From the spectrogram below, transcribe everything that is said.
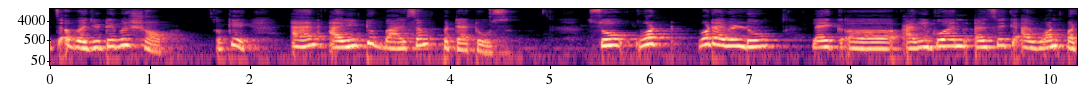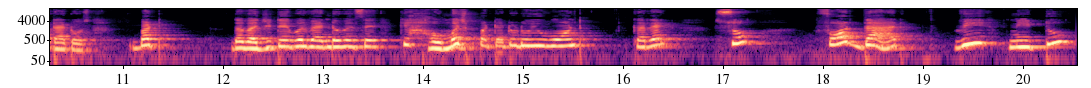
it's a vegetable shop. Okay. And I need to buy some potatoes. So what, what I will do? Like uh, I will go and I'll say I want potatoes. But the vegetable vendor will say Ki, how much potato do you want? Correct? So for that we need to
